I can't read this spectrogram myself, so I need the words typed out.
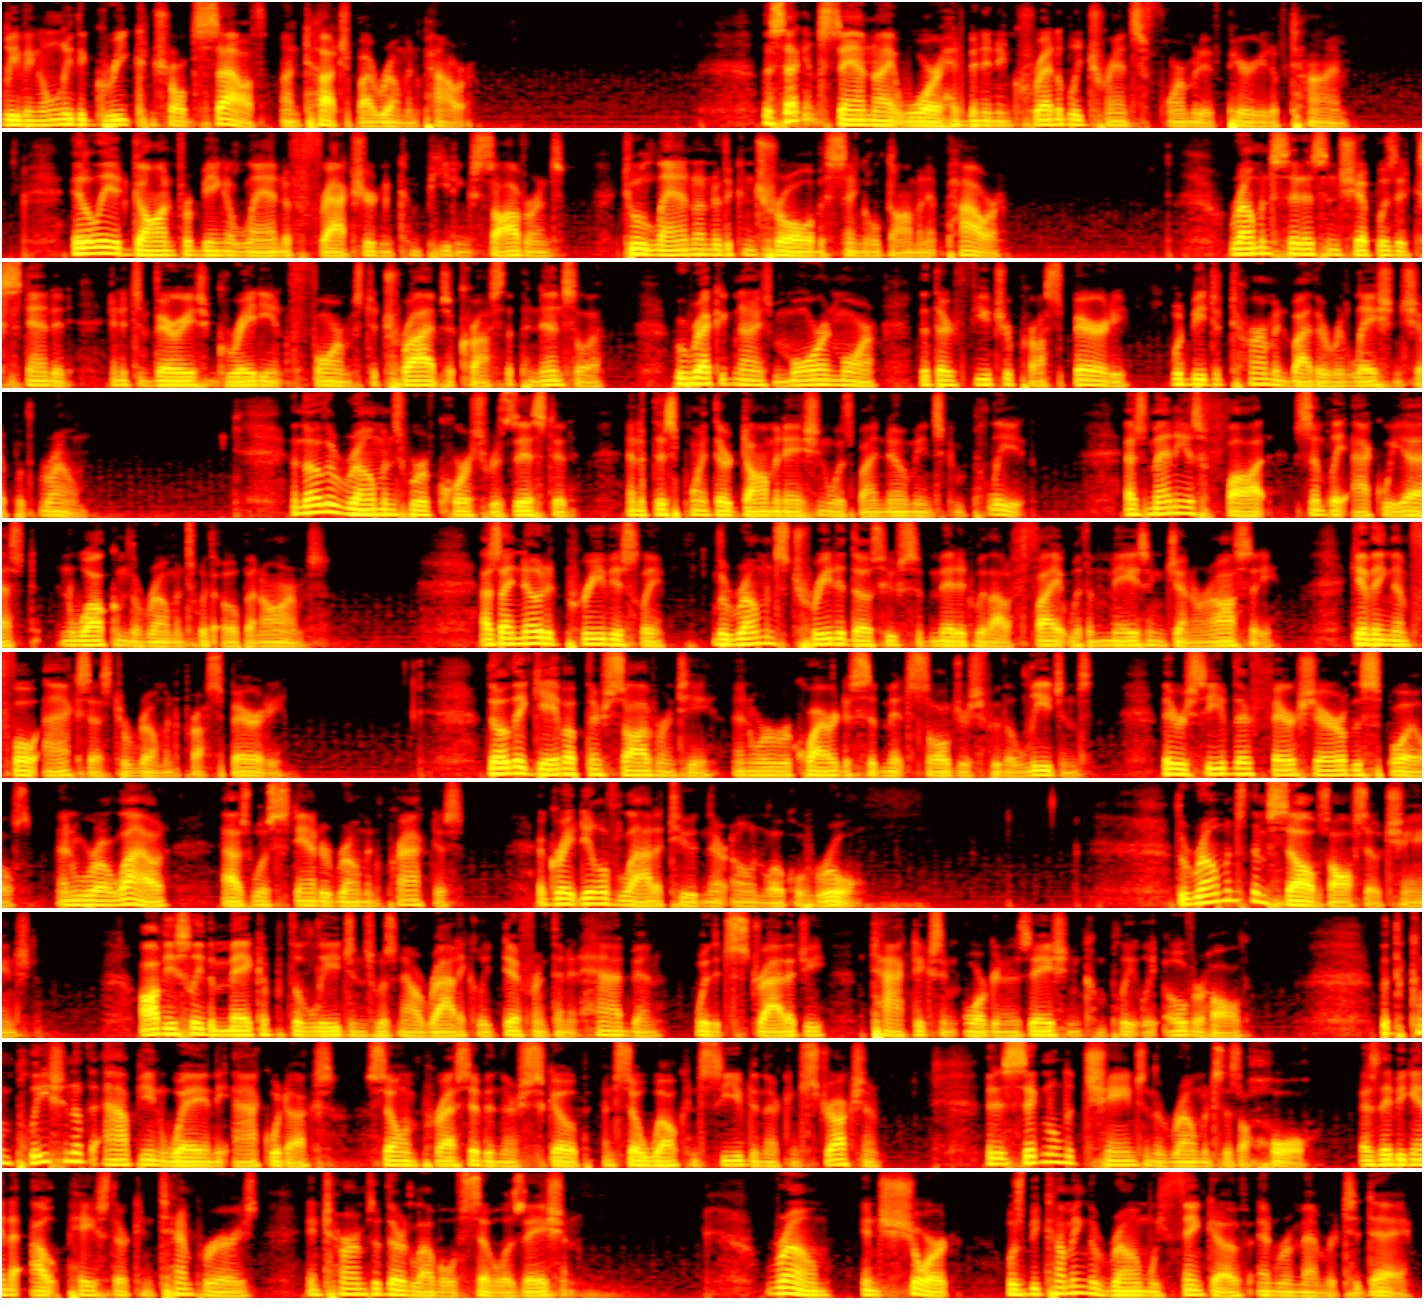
leaving only the Greek-controlled south untouched by Roman power. The Second Samnite War had been an incredibly transformative period of time. Italy had gone from being a land of fractured and competing sovereigns to a land under the control of a single dominant power. Roman citizenship was extended in its various gradient forms to tribes across the peninsula, who recognized more and more that their future prosperity would be determined by their relationship with Rome. And though the Romans were of course resisted, and at this point their domination was by no means complete, as many as fought simply acquiesced and welcomed the Romans with open arms. As I noted previously, the Romans treated those who submitted without a fight with amazing generosity, giving them full access to Roman prosperity. Though they gave up their sovereignty and were required to submit soldiers for the legions, they received their fair share of the spoils and were allowed, as was standard Roman practice, a great deal of latitude in their own local rule. The Romans themselves also changed. Obviously, the makeup of the legions was now radically different than it had been, with its strategy, tactics, and organization completely overhauled. But the completion of the Appian Way and the aqueducts, so impressive in their scope and so well conceived in their construction, that it signaled a change in the Romans as a whole, as they began to outpace their contemporaries in terms of their level of civilization. Rome, in short, was becoming the Rome we think of and remember today.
